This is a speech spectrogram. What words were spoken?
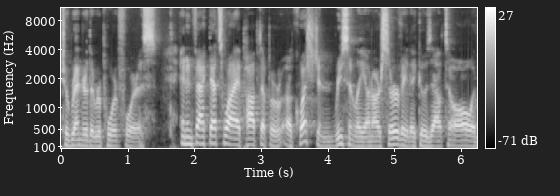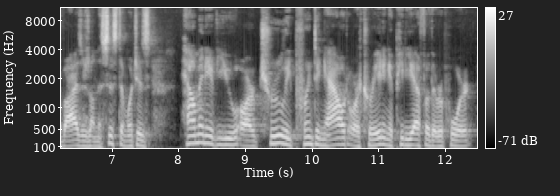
to render the report for us. And in fact, that's why I popped up a, a, question recently on our survey that goes out to all advisors on the system, which is how many of you are truly printing out or creating a PDF of the report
